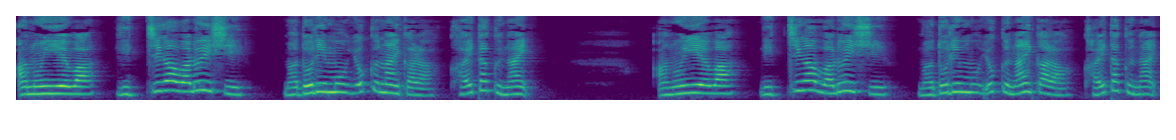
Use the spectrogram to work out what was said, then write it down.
あの家は立地が悪いし、間取りも良くないから買いたくない。あの家は立地が悪いし、間取りも良くないから買いたくない。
